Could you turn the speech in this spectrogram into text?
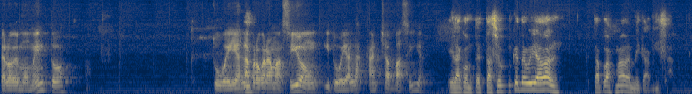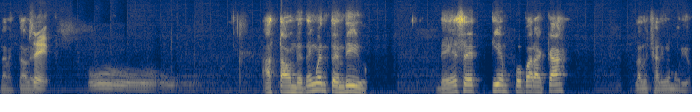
Pero de momento, tú veías la programación y tú veías las canchas vacías. Y la contestación que te voy a dar está plasmada en mi camisa, lamentablemente. Sí. Uh, Hasta donde tengo entendido, de ese tiempo para acá, la lucha libre murió.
